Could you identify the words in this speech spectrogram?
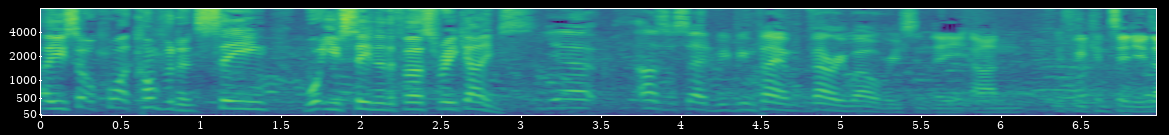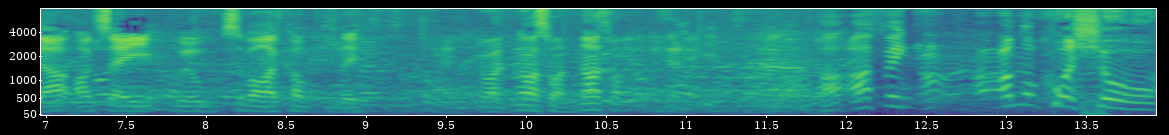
are you sort of quite confident seeing what you've seen in the first three games? Yeah, as I said, we've been playing very well recently, and if we continue that, I'd say we'll survive comfortably. All right, nice one, nice one. Thank I, I think I, I'm not quite sure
